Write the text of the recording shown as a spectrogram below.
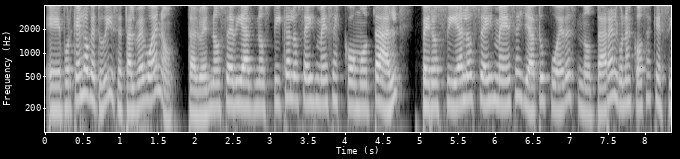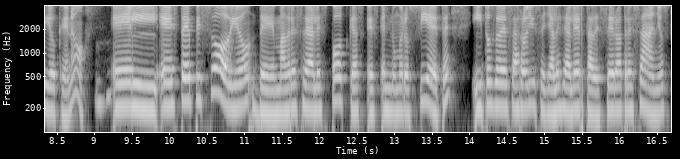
eh, porque es lo que tú dices, tal vez, bueno, tal vez no se diagnostica los seis meses como tal, pero sí a los seis meses ya tú puedes notar algunas cosas que sí o que no. el, este episodio de Madres Reales Podcast es el número 7, hitos de desarrollo y señales de alerta de 0 a 3 años,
